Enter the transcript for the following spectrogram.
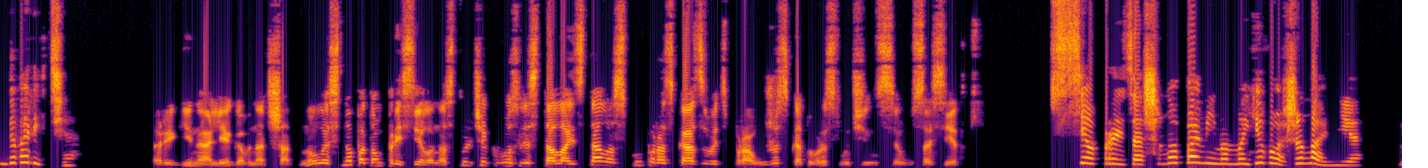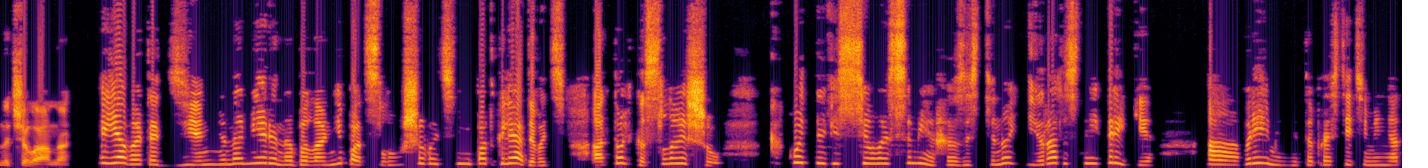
«Говорите». Регина Олеговна отшатнулась, но потом присела на стульчик возле стола и стала скупо рассказывать про ужас, который случился у соседки. «Все произошло помимо моего желания», начала она. Я в этот день не намерена была ни подслушивать, ни подглядывать, а только слышу какой-то веселый смех за стеной и радостные крики. А времени-то, простите меня,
